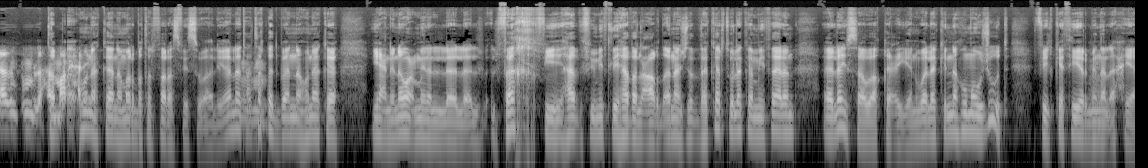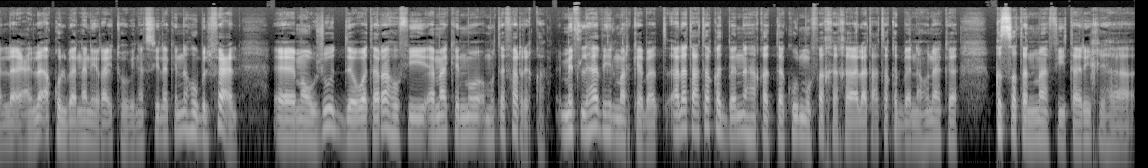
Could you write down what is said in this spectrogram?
لازم تمر المرحله هنا كان مربط الفرس في سؤالي. ألا تعتقد بأن هناك يعني نوع من الفخ في هذا في مثل هذا العرض؟ أنا ذكرت لك مثالا ليس واقعيا ولكنه موجود في الكثير من الأحيان. لا يعني لا أقول بأنني رأيته بنفسي لكنه بالفعل آه، موجود وتراه في أماكن متفرقة. مثل هذه المركبات ألا تعتقد بأنها قد تكون مفخخة؟ ألا تعتقد بأن هناك قصة ما في تاريخها؟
